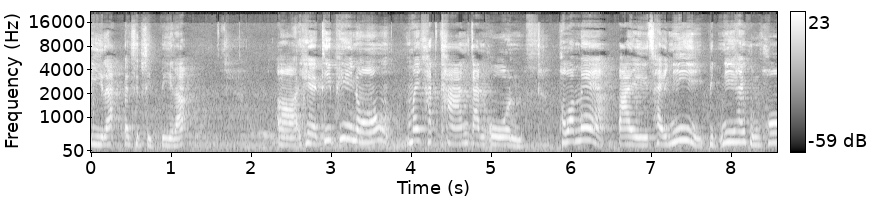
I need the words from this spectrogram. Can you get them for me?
ปีแล้วเป็นสิบสิบปีแล้วเอ่อเหตุที่พี่น้องไม่คัดค้านการโอน เพราะว่าแม่ไปใช้หนี้ปิดหนี้ให้คุณพ่อ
